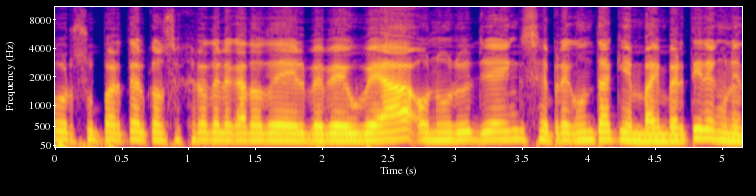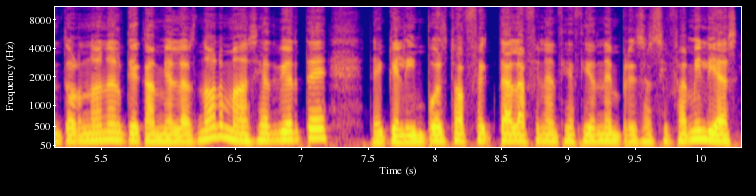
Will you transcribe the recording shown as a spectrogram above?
Por su parte, el consejero delegado del BBVA, Onur Jeng, se pregunta quién va a invertir en un entorno en el que cambian las normas y advierte de que el impuesto afecta a la financiación de empresas y familias.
